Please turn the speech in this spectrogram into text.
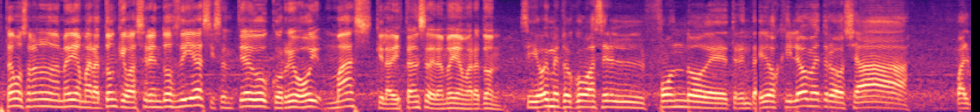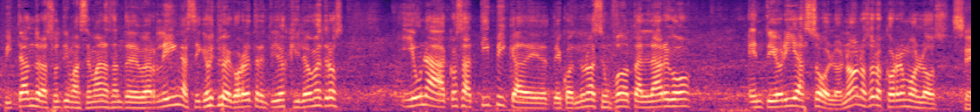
Estamos hablando de una media maratón que va a ser en dos días y Santiago corrió hoy más que la distancia de la media maratón. Sí, hoy me tocó hacer el fondo de 32 kilómetros, ya palpitando las últimas semanas antes de Berlín, así que hoy tuve que correr 32 kilómetros. Y una cosa típica de, de cuando uno hace un fondo tan largo, en teoría solo, ¿no? Nosotros corremos los, Sí.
